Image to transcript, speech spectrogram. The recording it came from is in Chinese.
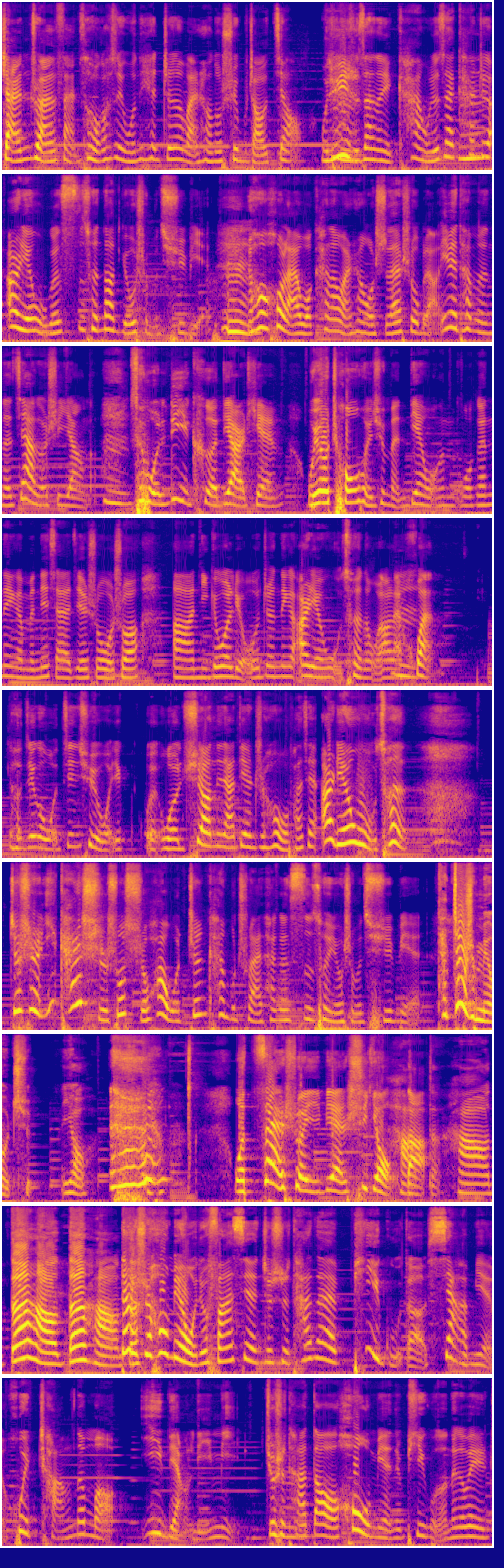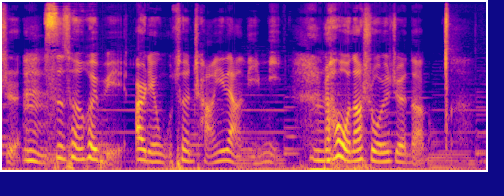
辗转反侧，我告诉你，我那天真的晚上都睡不着觉，我就一直在那里看，我就在看这个二点五跟四寸到底有什么区别。嗯，然后后来我看到晚上，我实在受不了，因为他们的价格是一样的，嗯，所以我立刻第二天我又冲回去门店，我跟我跟那个门店小姐姐说，我说啊，你给我留着那个二点五寸的，我要来换。然后结果我进去，我一我我去到那家店之后，我发现二点五寸。就是一开始，说实话，我真看不出来它跟四寸有什么区别，它就是没有区有。我再说一遍，是有的。好的，好的，好的，好的。但是后面我就发现，就是它在屁股的下面会长那么一两厘米，就是它到后面就屁股的那个位置，嗯，四寸会比二点五寸长一两厘米。然后我当时我就觉得，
